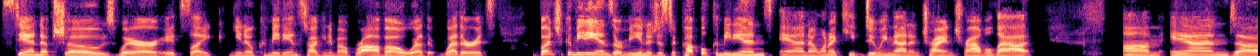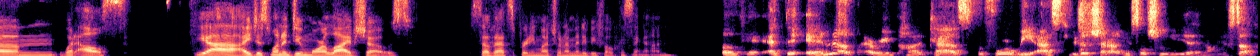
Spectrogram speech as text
stand-up shows where it's like you know comedians talking about bravo whether whether it's a bunch of comedians or me and just a couple comedians and i want to keep doing that and try and travel that um, and um, what else? Yeah, I just want to do more live shows. So that's pretty much what I'm going to be focusing on. Okay. At the end of every podcast, before we ask you to shout out your social media and all your stuff,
